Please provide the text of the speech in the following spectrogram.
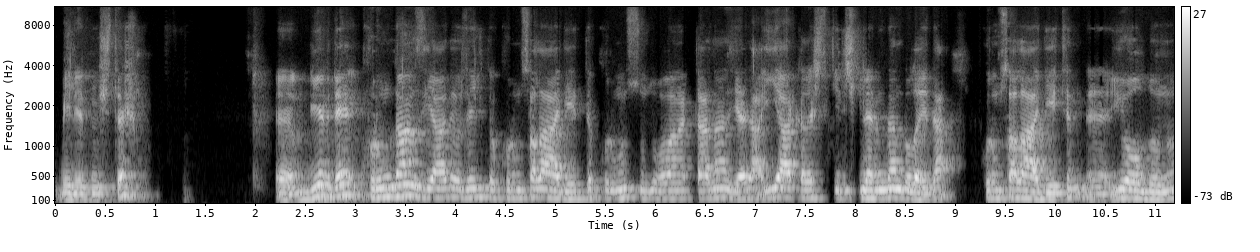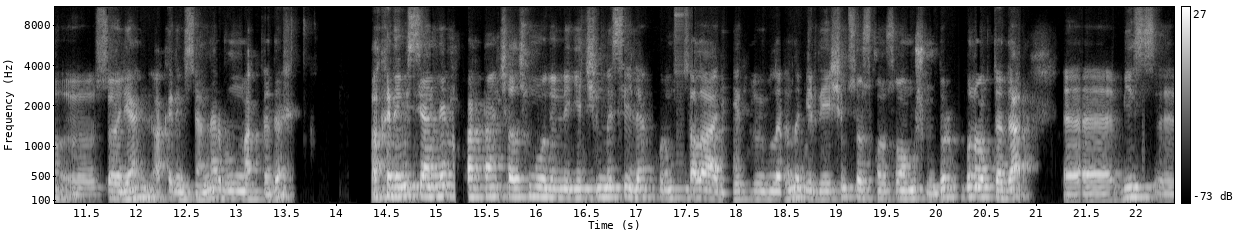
belirtmiştir. E, Bir de kurumdan ziyade özellikle kurumsal aidiyette kurumun sunduğu olanaklardan ziyade iyi arkadaşlık ilişkilerinden dolayı da kurumsal aidiyetin e, iyi olduğunu e, söyleyen akademisyenler bulunmaktadır. Akademisyenlerin uzaktan çalışma modeline geçilmesiyle kurumsal aidiyet duygularında bir değişim söz konusu olmuş mudur? Bu noktada e, biz e,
